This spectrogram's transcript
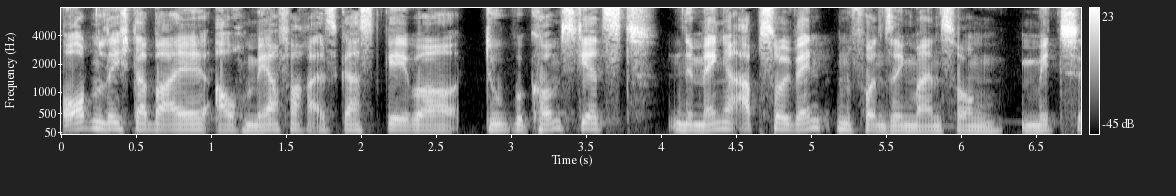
ordentlich dabei, auch mehrfach als Gastgeber. Du bekommst jetzt eine Menge Absolventen von Sing My Song mit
